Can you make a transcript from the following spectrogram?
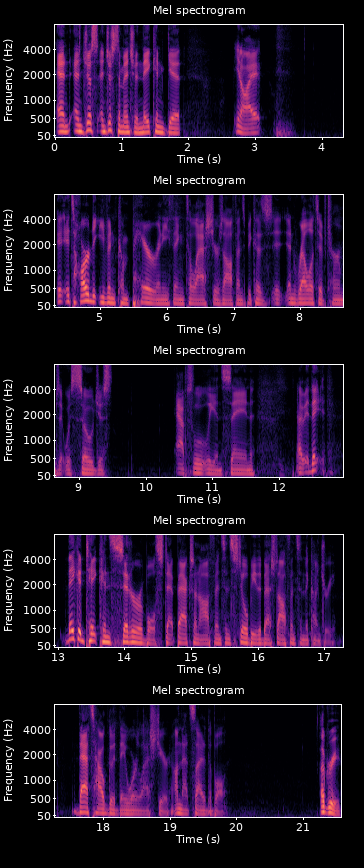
And and just and just to mention, they can get, you know, I. It's hard to even compare anything to last year's offense because, it, in relative terms, it was so just absolutely insane. I mean, they they could take considerable step backs on offense and still be the best offense in the country. That's how good they were last year on that side of the ball. Agreed.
